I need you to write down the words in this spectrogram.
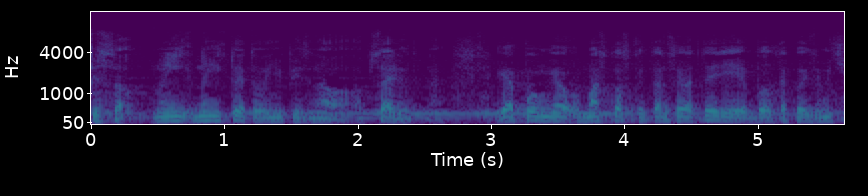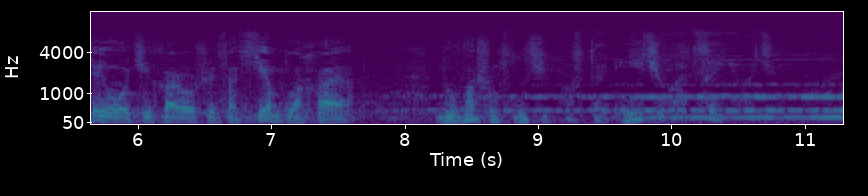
Уже писал. Но, но никто этого не признавал, абсолютно. Я помню, в Московской консерватории был такой замечательный, очень хороший, совсем плохая. Но в вашем случае просто нечего оценивать.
